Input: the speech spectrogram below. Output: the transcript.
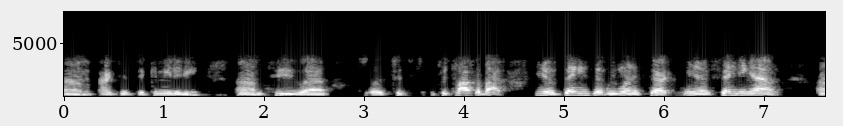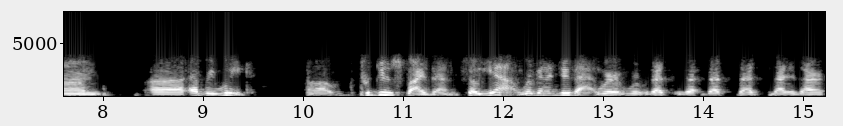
um, artistic community um, to uh, to to talk about you know things that we want to start you know sending out um, uh, every week. Uh, produced by them. So yeah, we're going to do that. We're, we're that that that that is our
